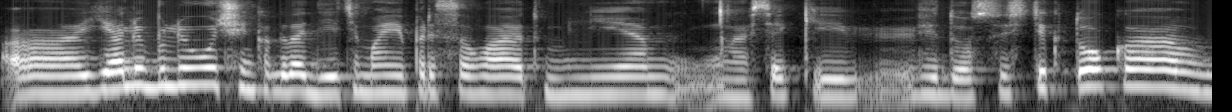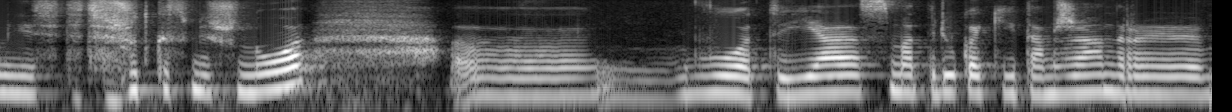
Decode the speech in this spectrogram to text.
А, я люблю очень, когда дети мои присылают мне всякие видосы из ТикТока. Мне это жутко смешно. Э, вот, я смотрю, какие там жанры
